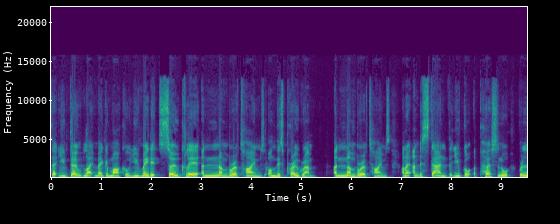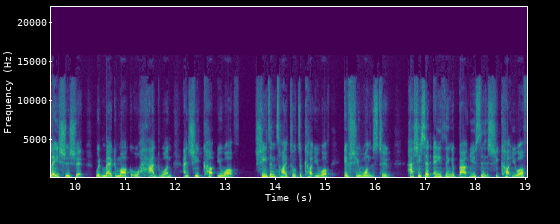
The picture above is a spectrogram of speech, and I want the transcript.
that you don't like Meghan Markle. You've made it so clear a number of times on this program a number of times. And I understand that you've got a personal relationship with Meghan Markle or had one, and she cut you off. She's entitled to cut you off if she wants to. Has she said anything about you since she cut you off?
